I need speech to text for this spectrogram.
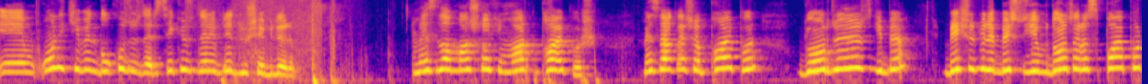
e, 12.900'leri 800'lere bile düşebilirim. Mesela başka kim var? Piper. Mesela arkadaşlar Piper gördüğünüz gibi 500 ile 524 arası Piper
